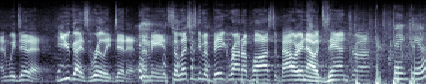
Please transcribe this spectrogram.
And we did it. You guys really did it. I mean, so let's just give a big round of applause to Valerie and Alexandra. Thank you.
